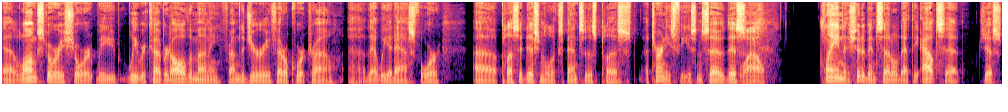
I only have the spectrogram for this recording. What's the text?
uh, long story short, we we recovered all the money from the jury, federal court trial uh, that we had asked for, uh, plus additional expenses, plus attorney's fees. And so this wow. claim that should have been settled at the outset, just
